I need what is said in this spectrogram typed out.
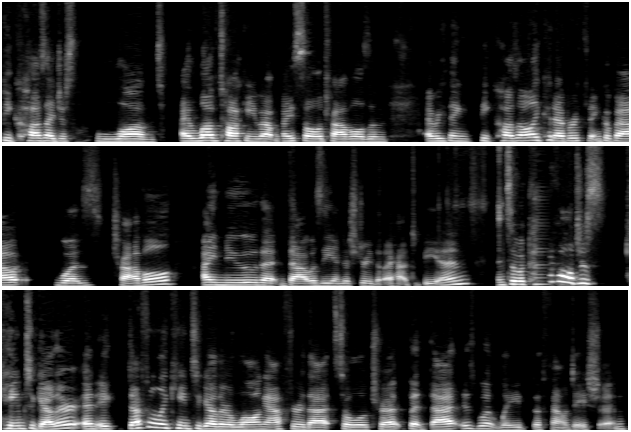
because I just loved, I loved talking about my solo travels and everything because all I could ever think about was travel. I knew that that was the industry that I had to be in. And so it kind of all just came together and it definitely came together long after that solo trip, but that is what laid the foundation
